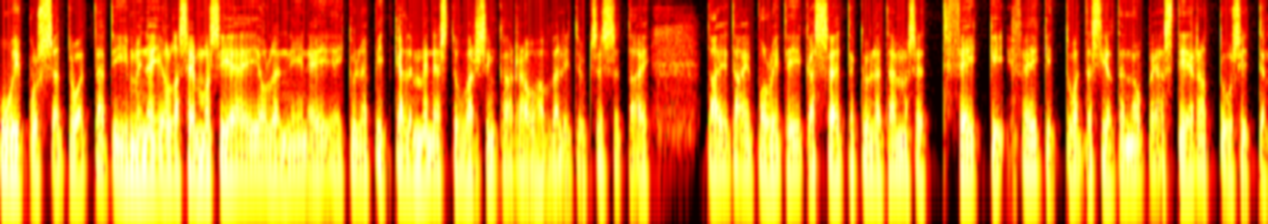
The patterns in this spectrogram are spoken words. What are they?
huipussa. Tuota, että ihminen, jolla semmoisia ei ole, niin ei, ei kyllä pitkälle menesty varsinkaan rauhanvälityksessä tai tai, tai politiikassa, että kyllä tämmöiset feikki, feikit tuota sieltä nopeasti erottuu sitten,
